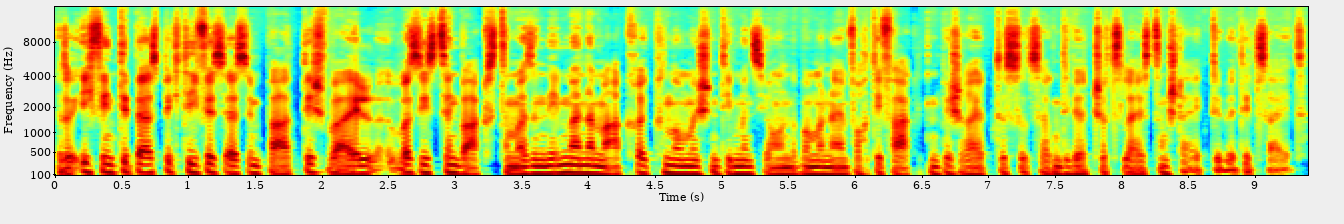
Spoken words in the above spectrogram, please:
Also ich finde die Perspektive sehr sympathisch, weil was ist denn Wachstum? Also neben einer makroökonomischen Dimension, wo man einfach die Fakten beschreibt, dass sozusagen die Wirtschaftsleistung steigt über die Zeit,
